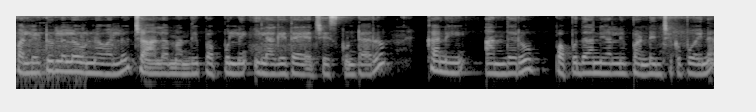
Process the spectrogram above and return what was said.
పల్లెటూర్లలో ఉన్న వాళ్ళు చాలామంది పప్పుల్ని ఇలాగే తయారు చేసుకుంటారు. కానీ అందరూ పప్పు ధాన్యాలని పండించకపోయినా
